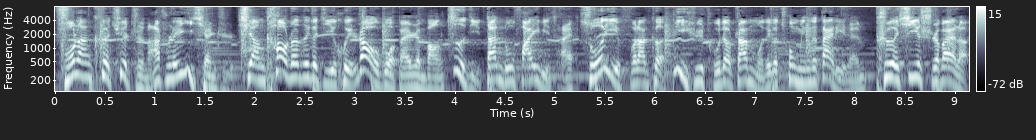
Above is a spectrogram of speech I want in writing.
弗兰克却只拿出来一千只，想靠着这个机会绕过白人帮，自己单独发一笔财。所以弗兰克必须除掉詹姆这个聪明的代理人，可惜失败了。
